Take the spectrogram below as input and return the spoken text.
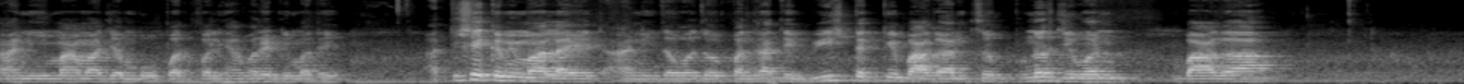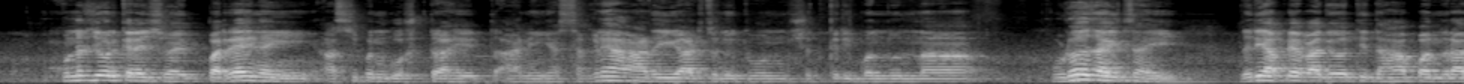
आणि मामा जम्बो पर्पल ह्या व्हरायटीमध्ये अतिशय कमी माल आहेत आणि जवळजवळ पंधरा ते वीस टक्के बागांचं पुनर्जीवन बागा पुनर्जीवन केल्याशिवाय पर्याय नाही अशी पण गोष्ट आहेत. आणि या सगळ्या आडी अडचणीतून शेतकरी बंधूंना पुढं जायचं आहे. जरी आपल्या बागेवरती दहा पंधरा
